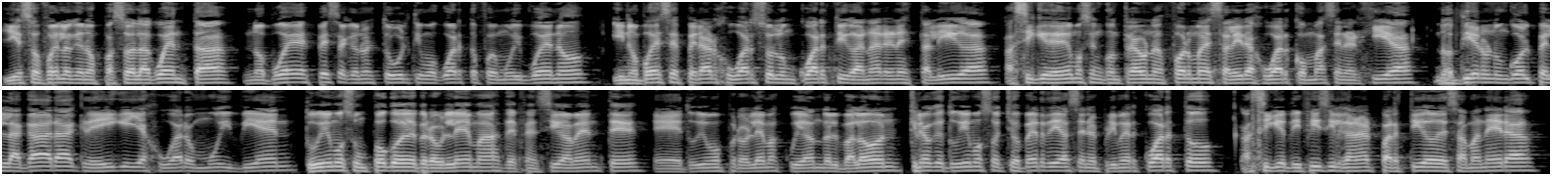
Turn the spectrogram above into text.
Y eso fue lo que nos pasó a la cuenta. No puedes, pese a que nuestro último cuarto fue muy bueno, y no puedes esperar jugar solo un cuarto y ganar en esta liga. Así que debemos encontrar una forma de salir a jugar con más energía. Nos dieron un golpe en la cara, creí que ya jugaron muy bien. Tuvimos un poco de problemas defensivamente, eh, tuvimos problemas cuidando el balón. Creo que tuvimos ocho pérdidas en el primer cuarto, así que es difícil ganar partido de esa manera,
